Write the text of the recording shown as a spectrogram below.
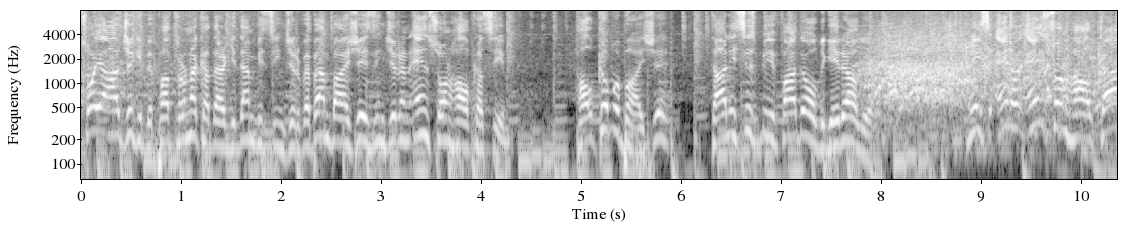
soy ağacı gibi patrona kadar giden bir zincir ve ben Bayece zincirin en son halkasıyım. Halka mı Bayece? Talihsiz bir ifade oldu, geri alıyorum. Neyse en, en son halka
